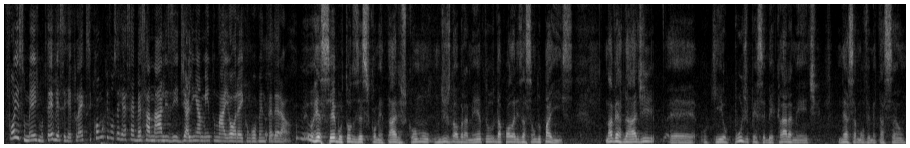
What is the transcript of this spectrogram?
Foi isso mesmo? Teve esse reflexo? E como que você recebe essa análise de alinhamento maior aí com o governo federal? Eu recebo todos esses comentários como um desdobramento da polarização do país. Na verdade, é, o que eu pude perceber claramente nessa movimentação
